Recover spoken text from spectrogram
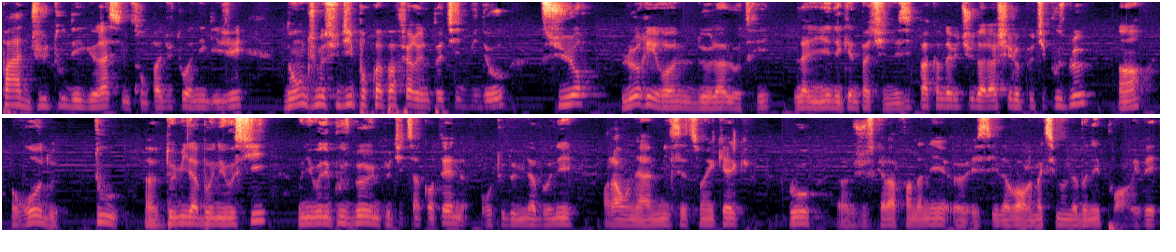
pas du tout dégueulasses, ils ne sont pas du tout à négliger. Donc je me suis dit pourquoi pas faire une petite vidéo sur le rerun de la loterie, la lignée des Kenpachi. N'hésite pas comme d'habitude à lâcher le petit pouce bleu. Hein Road tout 2000 abonnés aussi. Au niveau des pouces bleus, une petite cinquantaine. Road tout 2000 abonnés. Voilà, on est à 1700 et quelques. Euh, jusqu'à la fin d'année, euh, essayez d'avoir le maximum d'abonnés pour arriver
